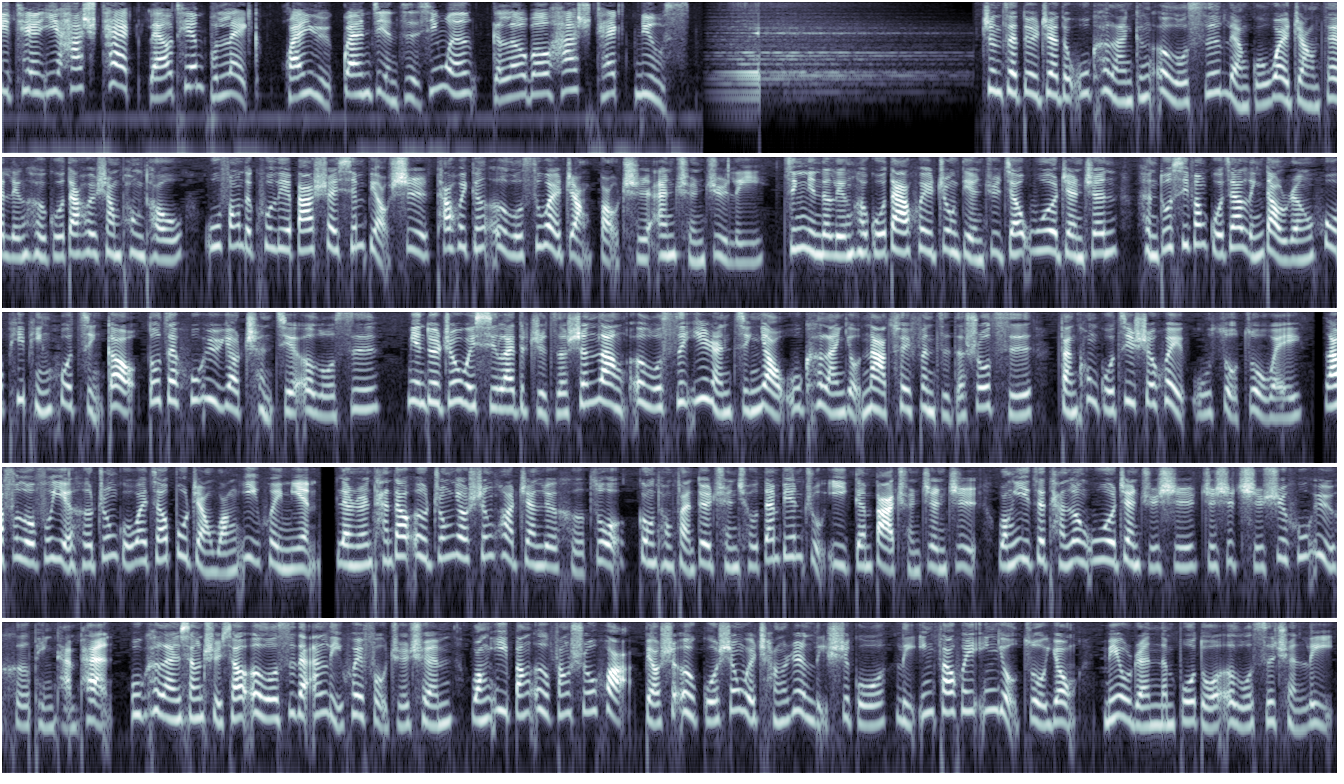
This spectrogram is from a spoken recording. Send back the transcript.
一天一 hashtag 聊天不累，寰宇关键字新闻 global hashtag news。正在对战的乌克兰跟俄罗斯两国外长在联合国大会上碰头，乌方的库列巴率先表示，他会跟俄罗斯外长保持安全距离。今年的联合国大会重点聚焦乌俄战争，很多西方国家领导人或批评或警告，都在呼吁要惩戒俄罗斯。面对周围袭来的指责声浪，俄罗斯依然紧咬乌克兰有纳粹分子的说辞，反控国际社会无所作为。拉夫罗夫也和中国外交部长王毅会面，两人谈到俄中要深化战略合作，共同反对全球单边主义跟霸权政治。王毅在谈论乌俄战局时，只是持续呼吁和平谈判。乌克兰想取消俄罗斯的安理会否决权，王毅帮俄方说话，表示俄国身为常任理事国，理应发挥应有作用，没有人能剥夺俄罗斯权利。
